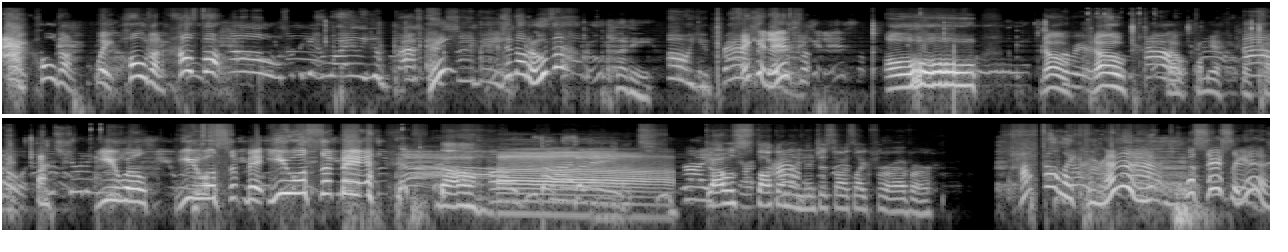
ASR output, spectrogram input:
ah, hold on. Wait, hold on. How far? No, let me get Riley, you bastard, Hey, CB. Is it not over? Bloody. Oh, you bastard. I think it is. Oh. No, Over no, Ow. no, come here. No, come here. Ow, Back. shooting You me. will, you will submit. You will submit. No. Oh, you uh, I was stuck on the ninja stars like forever. I felt like forever. Well, seriously, yeah.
